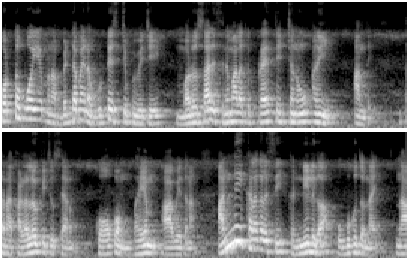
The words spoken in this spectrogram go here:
పొట్టబోయే మన బిడ్డమైన ఉట్టేసి చెప్పు విచి మరోసారి సినిమాలకి ప్రయత్నించను అని అంది. తన కళ్ళలోకి చూశాను. కోపం భయం ఆవేదన అన్నీ కలగలిసి కన్నీళ్ళుగా ఉబ్బుకుతున్నాయి. నా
